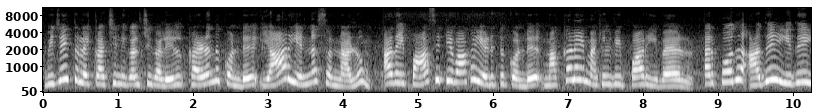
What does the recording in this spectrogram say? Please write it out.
விஜய் தொலைக்காட்சி நிகழ்ச்சிகளில் கலந்து கொண்டு யார் என்ன சொன்னாலும் அதை பாசிட்டிவாக எடுத்துக்கொண்டு மக்களை மகிழ்விப்பார் இவர். தற்போது அது இது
